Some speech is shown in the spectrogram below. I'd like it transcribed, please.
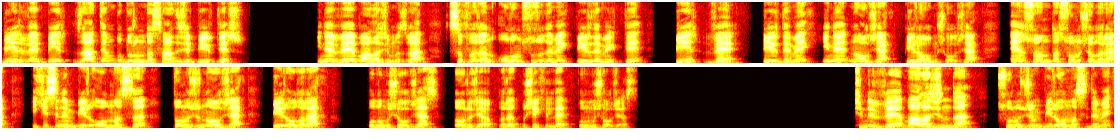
1 ve 1 zaten bu durumda sadece 1'dir. Yine V bağlacımız var. 0'ın olumsuzu demek 1 demekti. 1 ve 1 demek yine ne olacak? 1 olmuş olacak. En sonunda sonuç olarak ikisinin 1 olması sonucu ne olacak? 1 olarak bulmuş olacağız. Doğru cevapları bu şekilde bulmuş olacağız. Şimdi V bağlacında sonucun 1 olması demek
